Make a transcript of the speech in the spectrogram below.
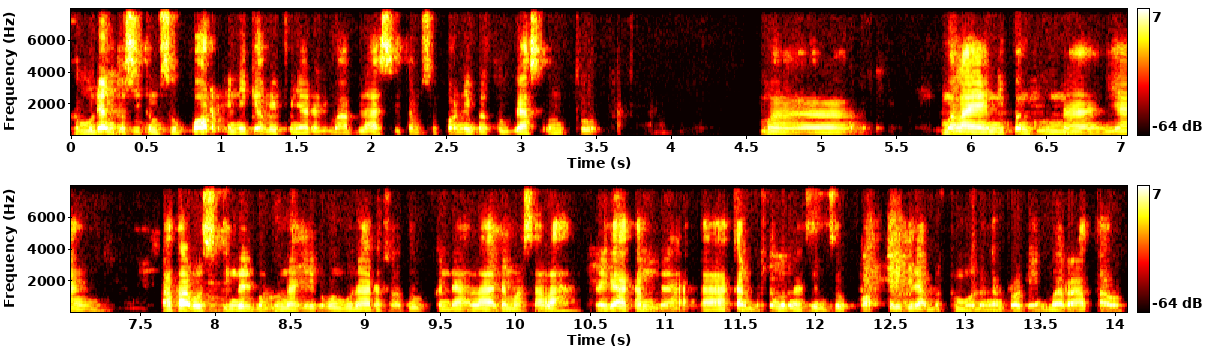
Kemudian untuk sistem support ini kami punya ada 15 sistem support ini bertugas untuk me melayani pengguna yang troubleshooting dari pengguna. Jadi pengguna ada suatu kendala, ada masalah, mereka akan akan bertemu dengan sistem support. Jadi tidak bertemu dengan programmer atau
